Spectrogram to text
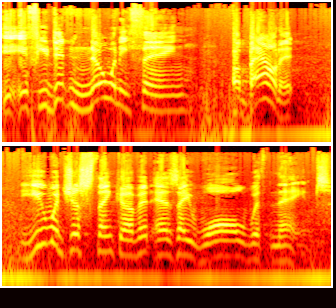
if you didn't know anything about it, you would just think of it as a wall with names.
